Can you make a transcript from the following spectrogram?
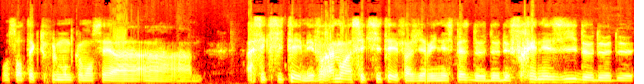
on sentait que tout le monde commençait à, à, à s'exciter, mais vraiment à s'exciter. Enfin, il y avait une espèce de, de, de frénésie, de, de, de,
